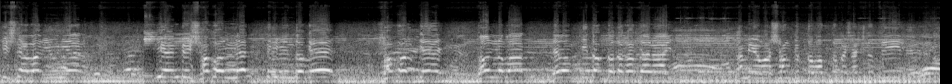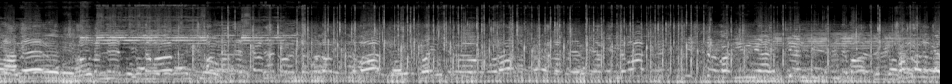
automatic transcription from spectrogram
কৃষ্ণনগর ইউনিয়ন বিএনপির সকল নেতৃবৃন্দকে সকলকে ধন্যবাদ এবং কৃতজ্ঞতা জানাই। আমি আমার সংক্ষিপ্ত বক্তব্য শেষ করছি। আমাদের বিএনপি সকলকে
